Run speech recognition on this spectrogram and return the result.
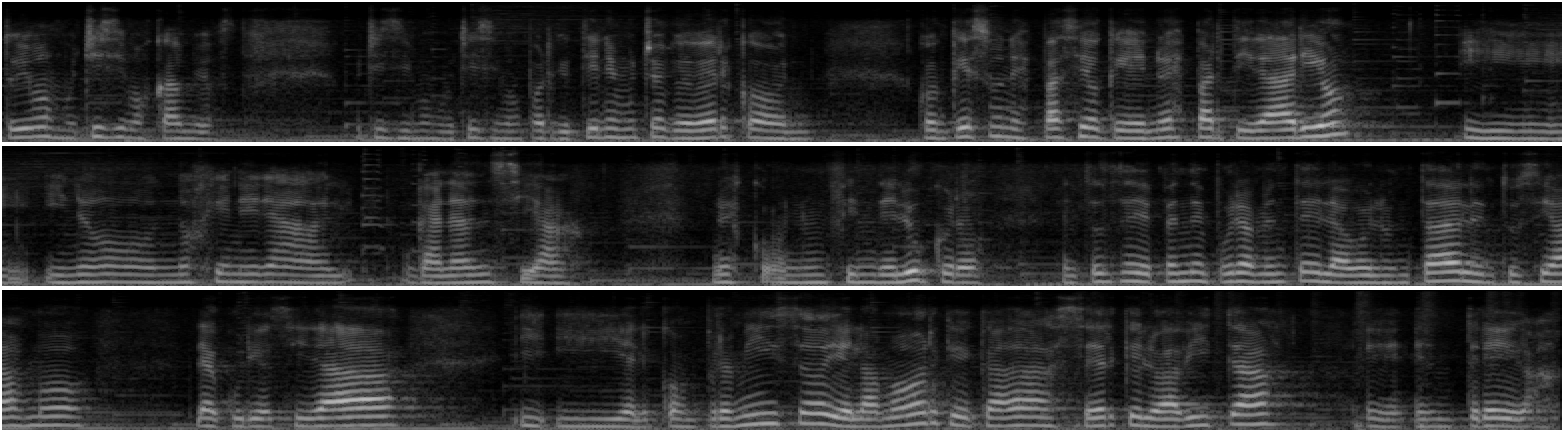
tuvimos muchísimos cambios, muchísimos, muchísimos, porque tiene mucho que ver con, que es un espacio que no es partidario y, no, no, genera ganancia, no es con un fin de lucro. Entonces depende puramente de la voluntad, el entusiasmo, la curiosidad y, el compromiso y el amor que cada ser que lo habita eh, entrega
